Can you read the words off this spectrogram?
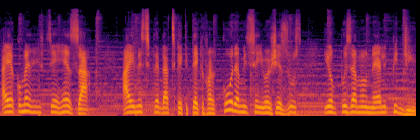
Aí eu comecei a rezar. Aí nesse pedaço que tem que falo: Cura-me, Senhor Jesus. E eu pus a mão nela e pedi.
